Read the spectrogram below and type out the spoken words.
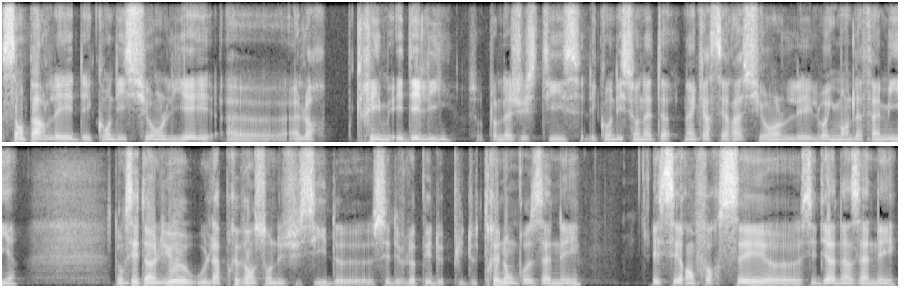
sans parler des conditions liées euh, à leurs crimes et délits, sur le plan de la justice, les conditions d'incarcération, l'éloignement de la famille. Donc c'est un lieu où la prévention du suicide euh, s'est développée depuis de très nombreuses années et s'est renforcée euh, ces dernières années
